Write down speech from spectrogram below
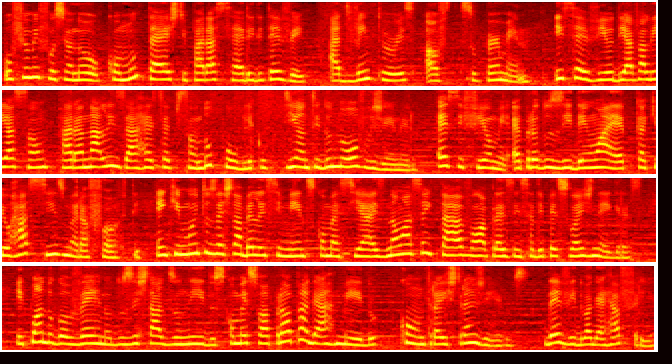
O filme funcionou como um teste para a série de TV Adventures of Superman e serviu de avaliação para analisar a recepção do público diante do novo gênero. Esse filme é produzido em uma época que o racismo era forte, em que muitos estabelecimentos comerciais não aceitavam a presença de pessoas negras e quando o governo dos Estados Unidos começou a propagar medo contra estrangeiros, devido à Guerra Fria.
